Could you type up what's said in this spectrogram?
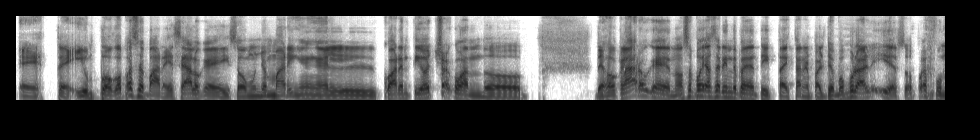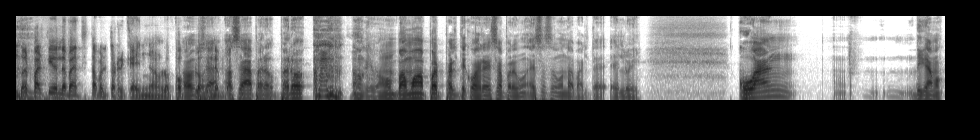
Este, y un poco pues se parece a lo que hizo Muñoz Marín en el 48 cuando dejó claro que no se podía ser independentista y estar en el Partido Popular y eso pues fundó el Partido Independentista puertorriqueño. Los o, sea, o, sea, pero, pero ok, vamos, vamos a por parte coger esa, esa segunda parte, eh, Luis. ¿Cuán, digamos,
